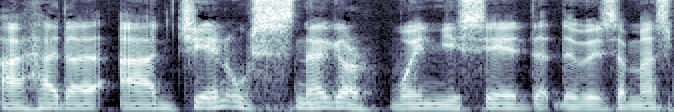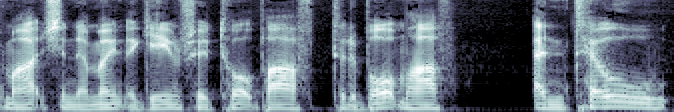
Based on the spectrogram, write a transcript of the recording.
I had a, a gentle snigger when you said that there was a mismatch in the amount of games from the top half to the bottom half until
